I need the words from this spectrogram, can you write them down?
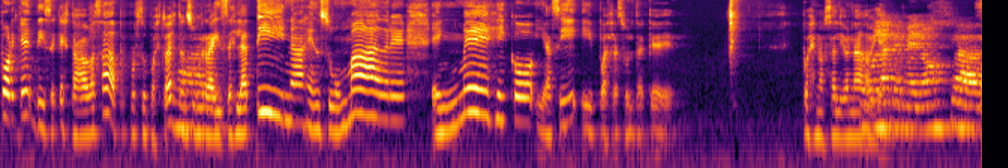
porque dice que estaba basada, por, supuesto, esto en sus raíces latinas, en su madre, en México y así, y pues resulta que pues no salió nada bien. Menos, claro.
